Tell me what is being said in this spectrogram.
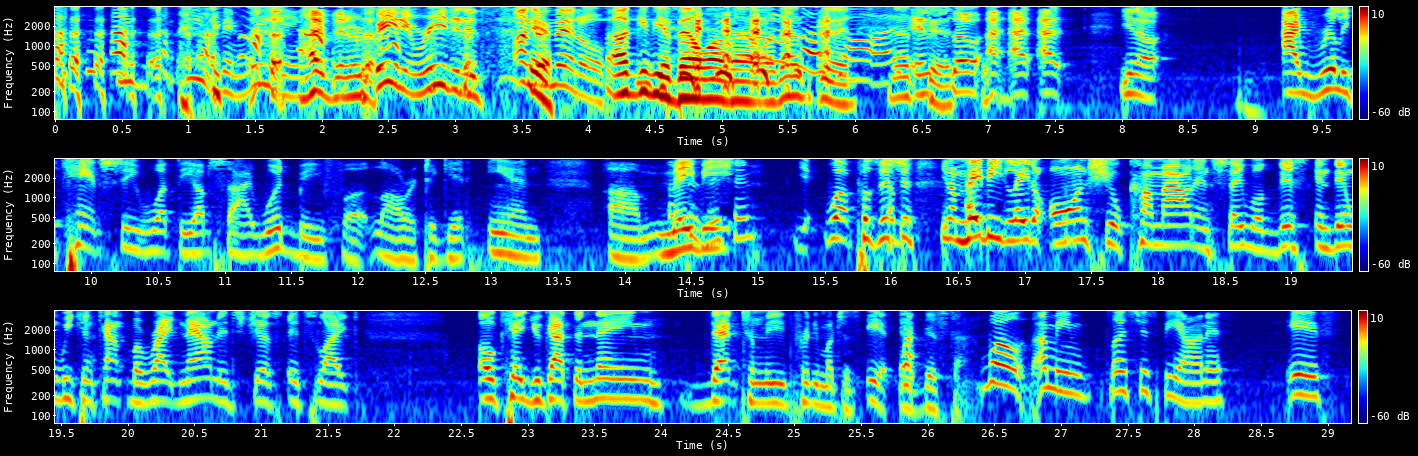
he's been reading. I've been reading. Reading is Here, fundamental. I'll give you a bell on that one. That's good. That's and good. so I, I, I, you know, I really can't see what the upside would be for Laura to get in. Um, maybe, position? Yeah, well, position. You know, maybe later on she'll come out and say, "Well, this," and then we can count. But right now, it's just it's like, okay, you got the name. That to me, pretty much is it at this time. Well, I mean, let's just be honest. If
